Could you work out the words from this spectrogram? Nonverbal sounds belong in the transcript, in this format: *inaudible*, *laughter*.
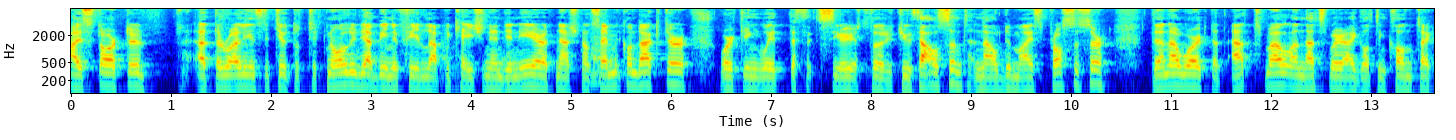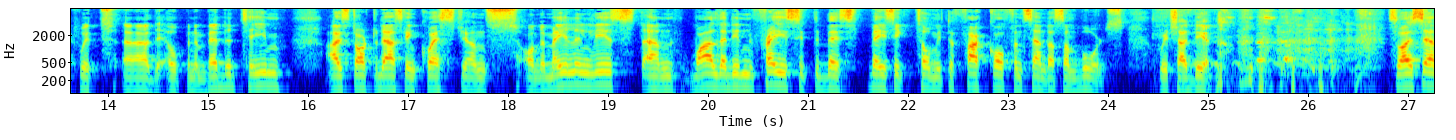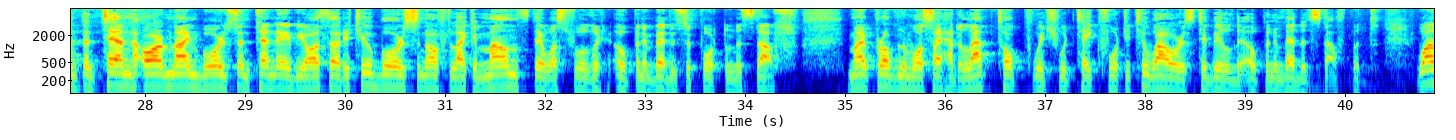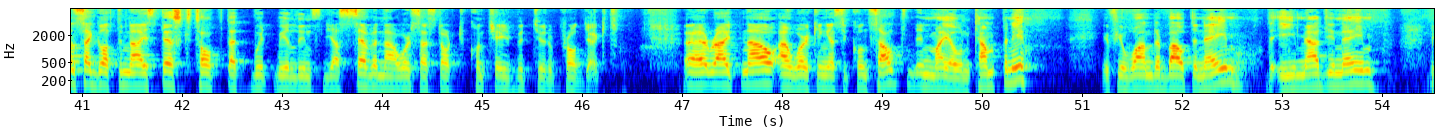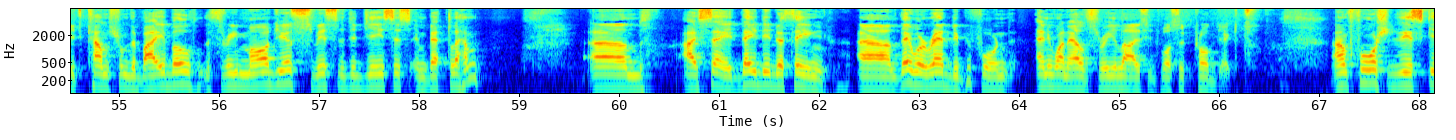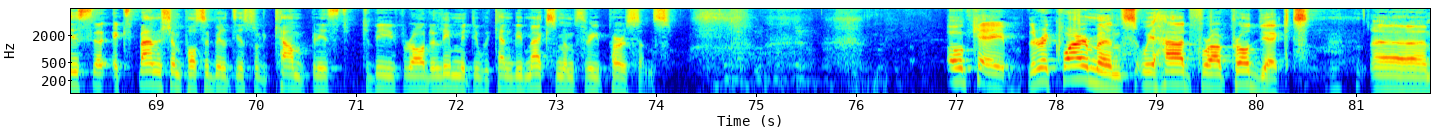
I started at the Royal Institute of Technology. I've been a field application engineer at National Semiconductor, working with the Series 32000 and now the demise processor. Then I worked at Atmel, and that's where I got in contact with uh, the OpenEmbedded team. I started asking questions on the mailing list, and while they didn't phrase it, they basic told me to fuck off and send us some boards, which I did. *laughs* So I sent them 10 Arm9 boards and 10 AVR32 boards, and after like a month, there was full OpenEmbedded support on the stuff. My problem was I had a laptop which would take 42 hours to build the OpenEmbedded stuff. But once I got a nice desktop that would build in just seven hours, I started to contribute to the project. Uh, right now, I'm working as a consultant in my own company. If you wonder about the name, the eMAGIN name, it comes from the Bible. The three Magi's visited Jesus in Bethlehem. And I say they did a thing. Um, they were ready before anyone else realized it was a project. Unfortunately, this gives expansion possibilities for the companies to be rather limited. We can be maximum three persons. Okay, the requirements we had for our project. Uh,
